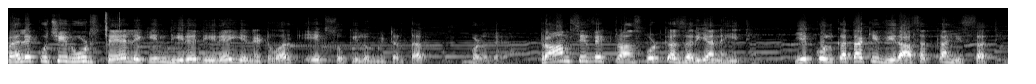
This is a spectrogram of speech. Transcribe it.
पहले कुछ ही रूट्स थे, लेकिन धीरे धीरे ये नेटवर्क 100 किलोमीटर तक बढ़ गया। ट्राम सिर्फ़ एक ट्रांसपोर्ट का ज़रिया नहीं थी, ये कोलकाता की विरासत का हिस्सा थी।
